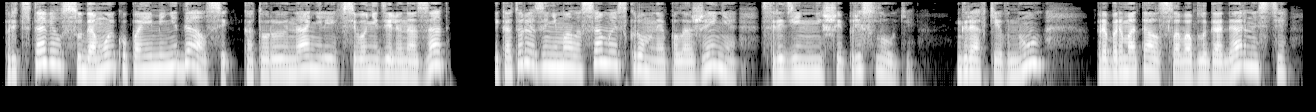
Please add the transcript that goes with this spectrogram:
представил судомойку по имени Далси, которую наняли всего неделю назад и которая занимала самое скромное положение среди низшей прислуги. Граф кивнул, пробормотал слова благодарности —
